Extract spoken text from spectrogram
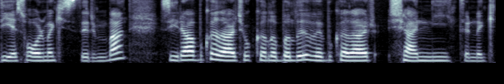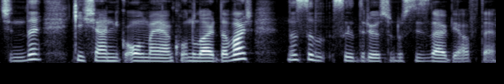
diye sormak isterim ben. Zira bu kadar çok kalabalığı ve bu kadar şenliği tırnak içinde ki şenlik olmayan konular da var. Nasıl sığdırıyorsunuz sizler bir haftaya?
